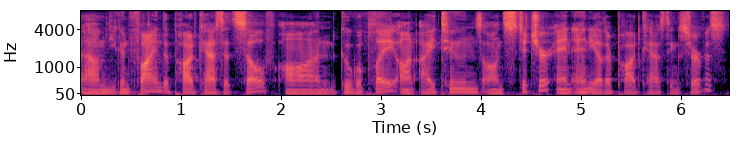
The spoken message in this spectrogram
Um, you can find the podcast itself on Google Play, on iTunes, on Stitcher, and any other podcasting service.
